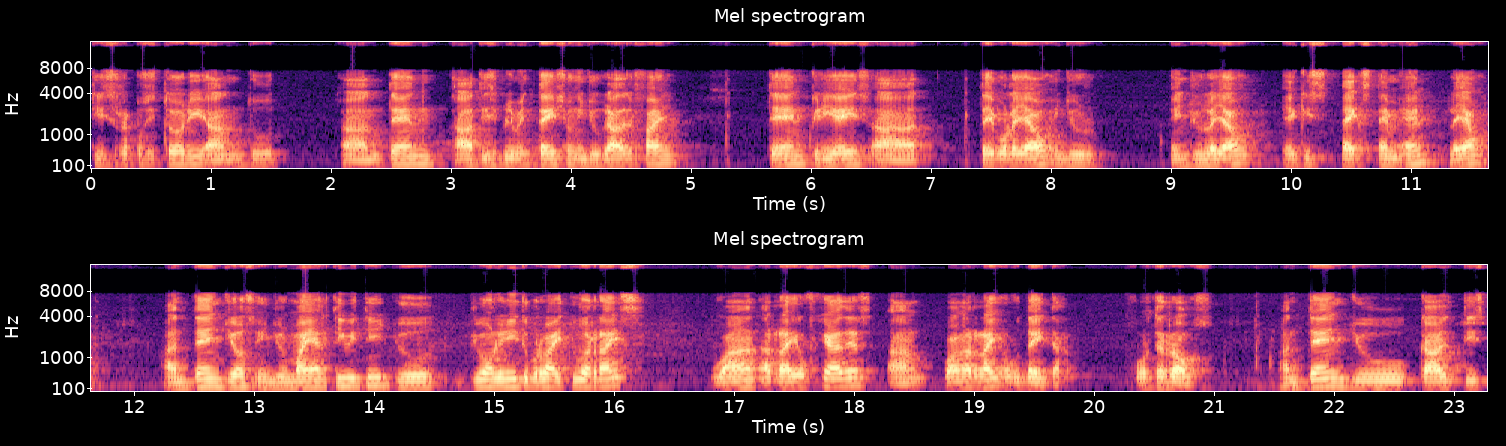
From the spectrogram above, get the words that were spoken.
this repository and do and then add this implementation in your Gradle file. Then create a table layout in your in your layout XML layout and then just in your my activity you you only need to provide two arrays one array of headers and one array of data for the rows and then you call this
